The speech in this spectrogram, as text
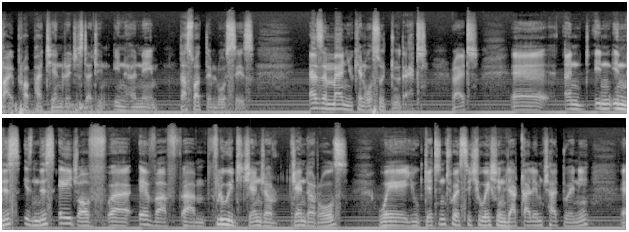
buy property and register it in, in her name. That's what the law says. As a man you can also do that right? Uh, and in, in this in this age of uh, ever um, fluid gender gender roles where you get into a situation liyaqala emshadweni uh,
